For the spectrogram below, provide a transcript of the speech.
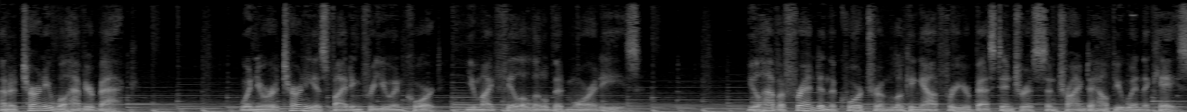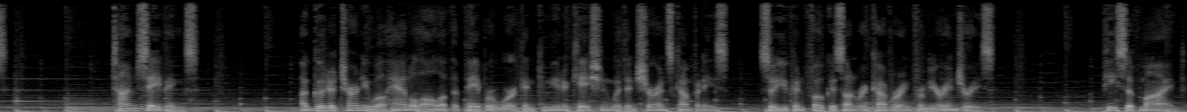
An attorney will have your back. When your attorney is fighting for you in court, you might feel a little bit more at ease. You'll have a friend in the courtroom looking out for your best interests and trying to help you win the case. Time savings. A good attorney will handle all of the paperwork and communication with insurance companies, so you can focus on recovering from your injuries. Peace of mind.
